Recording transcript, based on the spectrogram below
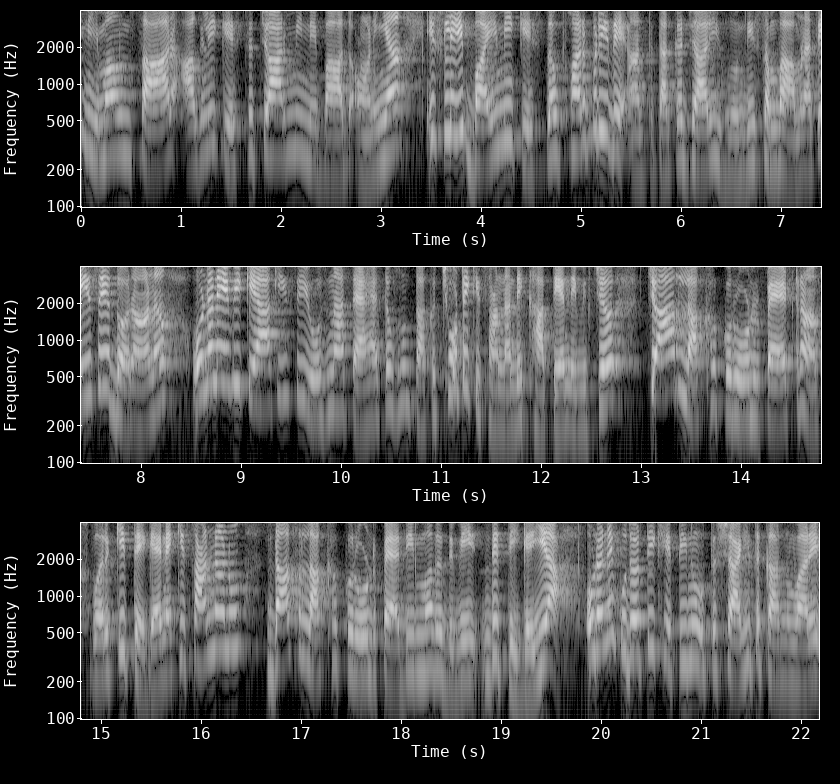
ਨਿਯਮਾਂ ਅਨੁਸਾਰ ਅਗਲੀ ਕਿਸ਼ਤ 4 ਮਹੀਨੇ ਬਾਅਦ ਆਉਣੀ ਆ। ਇਸ ਲਈ 22ਵੀਂ ਕਿਸ਼ਤ ਫਰਵਰੀ ਦੇ ਅੰਤ ਤੱਕ ਜਾਰੀ ਹੋਣ ਦੀ ਸੰਭਾਵਨਾ ਤੇ ਇਸੇ ਦੌਰਾਨ ਉਹਨਾਂ ਨੇ ਇਹ ਵੀ ਕਿਹਾ ਕਿ ਇਸ ਯੋਜਨਾ ਤਹਿਤ ਹੁਣ ਤੱਕ ਛੋਟੇ ਕਿਸਾਨਾਂ ਦੇ ਖਾਤਿਆਂ ਦੇ ਵਿੱਚ 4 ਲੱਖ ਕਰੋੜ ਰੁਪਏ ਟ੍ਰਾਂਸਫਰ ਕੀਤੇ ਗਏ ਨੇ। ਕਿਸਾਨਾਂ ਨੂੰ 10 ਲੱਖ ਕਰੋੜ ਰੁਪਏ ਦੀ ਮਦਦ ਵੀ ਦਿੱਤੀ ਗਈ ਆ। ਉਹਨਾਂ ਨੇ ਕੁਦਰਤੀ ਖੇਤੀ ਨੂੰ ਉਤਸ਼ਾਹਿਤ ਕਰਨ ਬਾਰੇ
